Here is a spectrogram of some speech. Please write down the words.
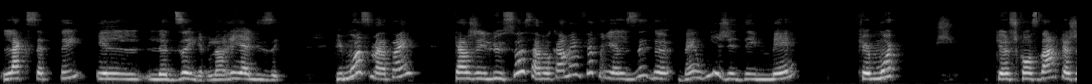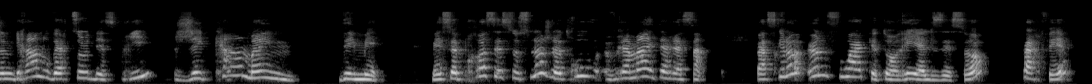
l'accepter et le dire, le réaliser. Puis moi, ce matin, quand j'ai lu ça, ça m'a quand même fait réaliser de, ben oui, j'ai des mais que moi, que je considère que j'ai une grande ouverture d'esprit, j'ai quand même des mais. Mais ce processus-là, je le trouve vraiment intéressant. Parce que là, une fois que tu as réalisé ça, parfait.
